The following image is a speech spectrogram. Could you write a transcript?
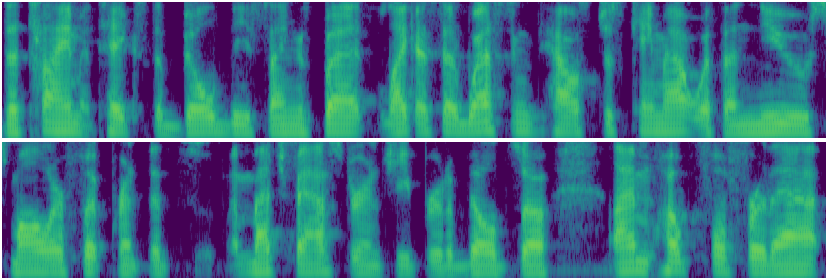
the time it takes to build these things. But like i said westinghouse just came out with a new smaller footprint that's much faster and cheaper to build. So i'm hopeful for that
